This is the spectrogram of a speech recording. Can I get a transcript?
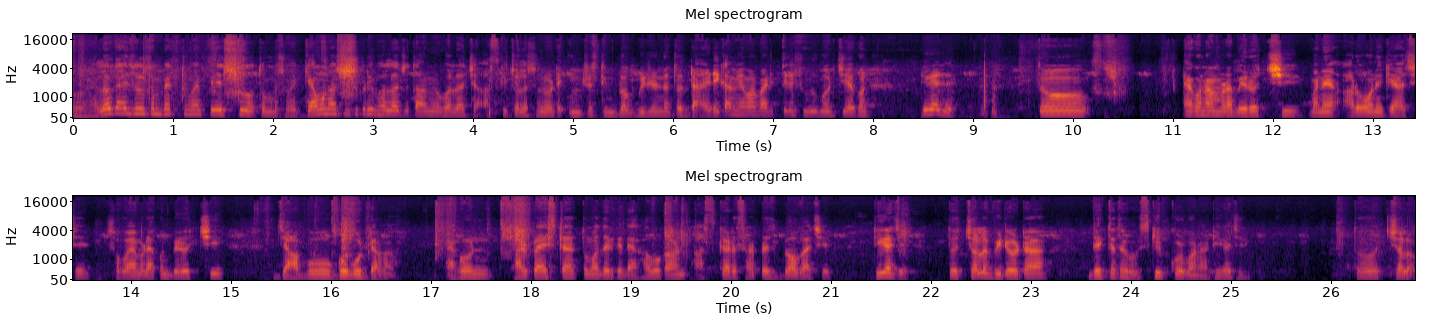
তো hello guys welcome back to my page তো তোমরা সবাই কেমন আছো? আশা করি ভালো আছো, তো আমিও ভালো আছি। আজকে চলে আসলাম একটা ইন্টারেস্টিং ব্লগ ভিডিও নিয়ে। তো ডাইরেক্ট আমি আমার বাড়ির থেকে শুরু করছি এখন, ঠিক আছে? তো এখন আমরা বেরোচ্ছি মানে আরও অনেকে আছে, সবাই আমরা এখন বেরোচ্ছি। যাব গোবরডাঙ্গা। এখন সারপ্রাইজটা তোমাদেরকে দেখাবো, কারণ আজকে একটা সারপ্রাইজ ব্লগ আছে, ঠিক আছে? তো চলো ভিডিওটা দেখতে থাকো স্কিপ করব না, ঠিক আছে? তো চলো।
